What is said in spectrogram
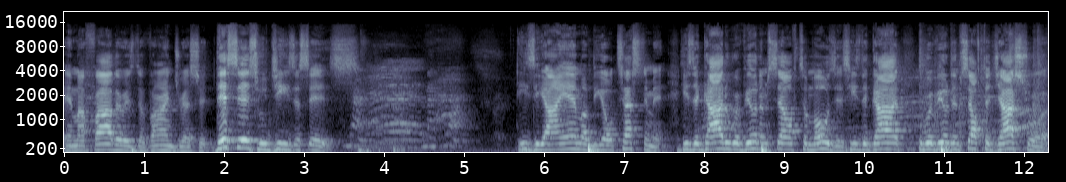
And my father is the vine dresser. This is who Jesus is. He's the I am of the Old Testament. He's the God who revealed himself to Moses. He's the God who revealed himself to Joshua.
